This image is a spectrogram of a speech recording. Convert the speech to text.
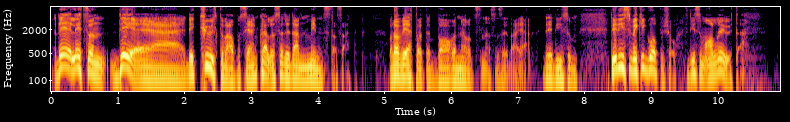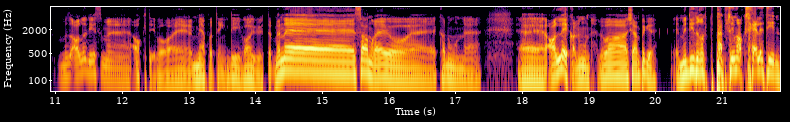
Det er litt sånn det er, det er kult å være på senkveld, og så er det den minst har sett. Og da vet du at det er bare nerdsene som sitter igjen. Det er de som, det er de som ikke går på show, de som aldri er ute. Men alle de som er aktive og er med på ting, de var jo ute. Men eh, Sandra er jo eh, kanon. Eh, alle er kanon. Det var kjempegøy. Men de drakk Pepsi Max hele tiden.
